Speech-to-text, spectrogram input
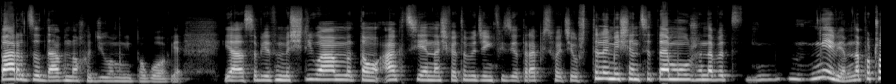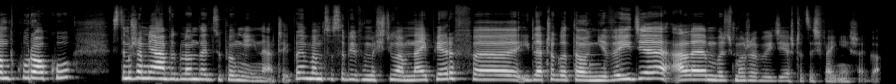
bardzo dawno chodziło mi po głowie. Ja sobie wymyśliłam tą akcję na Światowy Dzień Fizjoterapii, słuchajcie, już tyle miesięcy temu, że nawet, nie wiem, na początku roku, z tym, że miała wyglądać zupełnie inaczej. Powiem Wam, co sobie wymyśliłam najpierw e, i dlaczego to nie wyjdzie, ale być może wyjdzie jeszcze coś fajniejszego.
